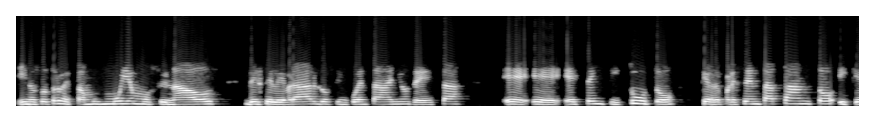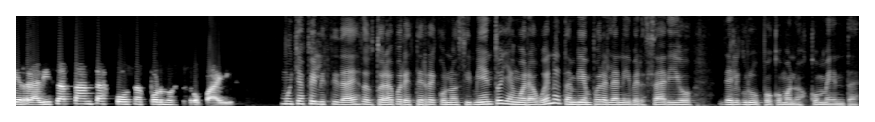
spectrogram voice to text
y nosotros estamos muy emocionados de celebrar los 50 años de esta, eh, eh, este instituto que representa tanto y que realiza tantas cosas por nuestro país. Muchas felicidades, doctora, por este reconocimiento y enhorabuena también por el aniversario del grupo, como nos comenta.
